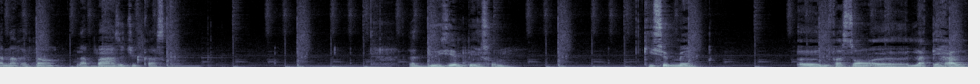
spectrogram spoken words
en arrêtant la base du casque. La deuxième personne qui se met euh, de façon euh, latérale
